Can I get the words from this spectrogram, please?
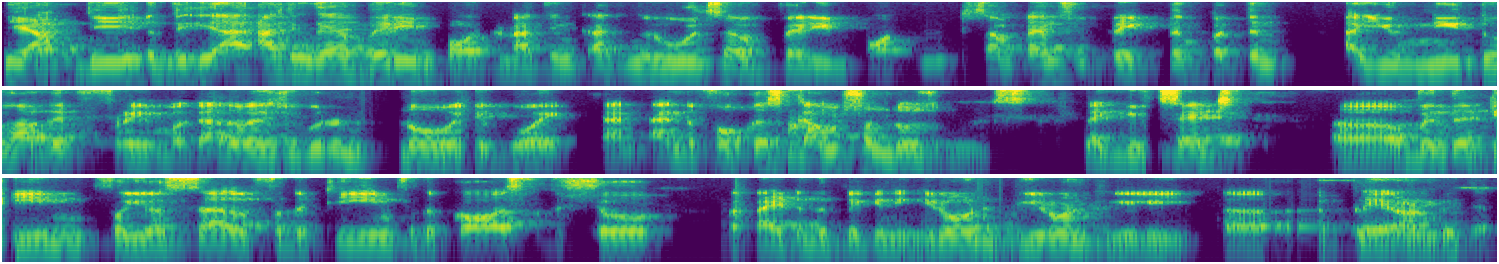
Yeah, the, the, I think they are very important. I think I think rules are very important. Sometimes you break them, but then uh, you need to have that framework. Otherwise, you wouldn't know where you're going. And, and the focus comes from those rules. Like you said, uh, with the team, for yourself, for the team, for the cause, for the show, right in the beginning. You don't you don't really uh, play around with it.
